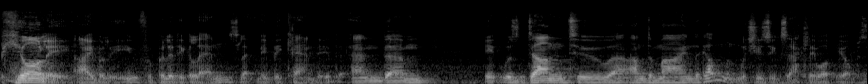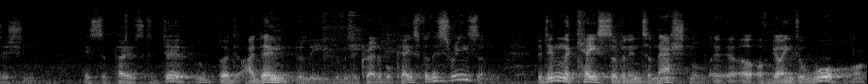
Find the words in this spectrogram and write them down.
purely, I believe, for political ends, let me be candid, and um, it was done to uh, undermine the government, which is exactly what the opposition is supposed to do, but I don't believe there was a credible case for this reason. That in the case of an international, uh, of going to war,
